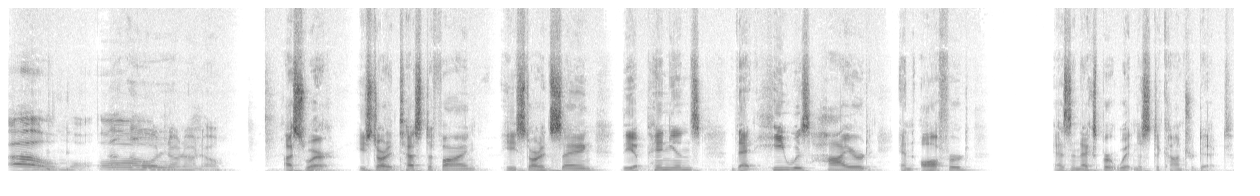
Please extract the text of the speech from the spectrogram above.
Oh oh no no no. I swear. He started testifying. He started saying the opinions that he was hired and offered as an expert witness to contradict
